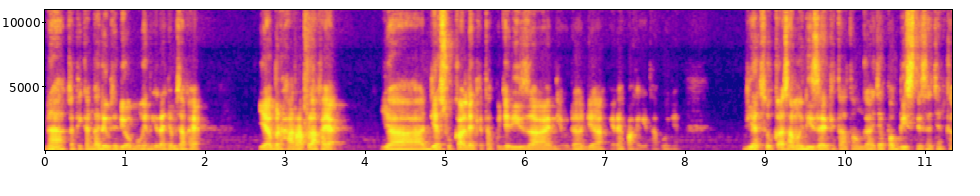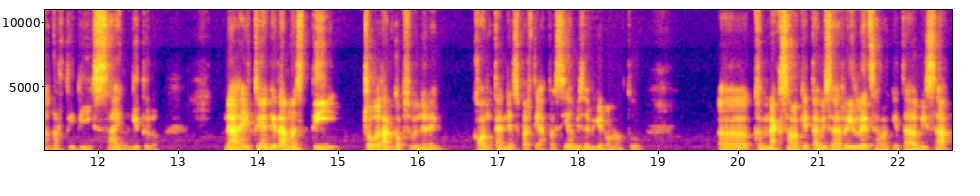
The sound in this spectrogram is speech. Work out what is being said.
Nah, ketika nggak ada yang bisa diomongin, kita cuma bisa kayak, ya berharap lah kayak, ya dia suka lihat kita punya desain, ya udah dia akhirnya pakai kita punya. Dia suka sama desain kita atau enggak aja, pebisnis aja nggak ngerti desain gitu loh. Nah, itu yang kita mesti coba tangkap sebenarnya. Kontennya seperti apa sih yang bisa bikin orang tuh, eee, connect sama kita, bisa relate sama kita, bisa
